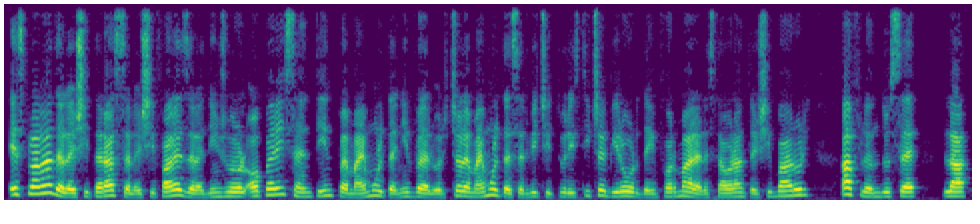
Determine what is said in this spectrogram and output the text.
Esplanadele și terasele și falezele din jurul operei se întind pe mai multe niveluri, cele mai multe servicii turistice, birouri de informare, restaurante și baruri, aflându-se la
